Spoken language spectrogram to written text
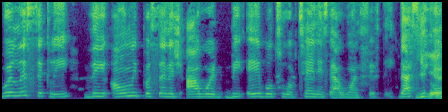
realistically, the only percentage I would be able to obtain is that 150. That's yeah,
